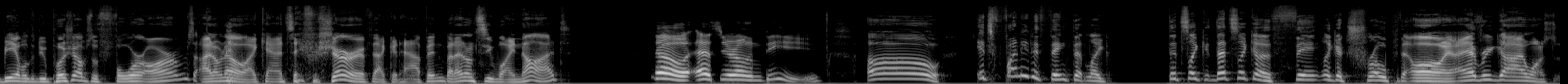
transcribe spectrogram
Be able to do push ups with four arms? I don't know. I can't say for sure if that could happen, but I don't see why not. No, S your own D. Oh, it's funny to think that like that's like that's like a thing, like a trope that oh every guy wants to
